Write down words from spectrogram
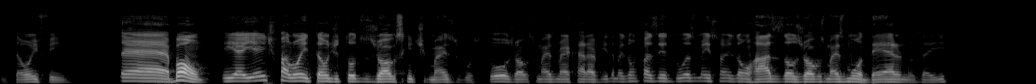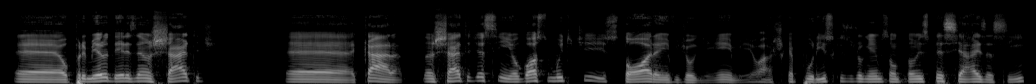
Então, enfim. É, bom, e aí a gente falou então de todos os jogos que a gente mais gostou, os jogos que mais marcaram a vida, mas vamos fazer duas menções honrosas aos jogos mais modernos aí. É, o primeiro deles é Uncharted. É, cara, Uncharted, assim, eu gosto muito de história em videogame. Eu acho que é por isso que os videogames são tão especiais assim.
